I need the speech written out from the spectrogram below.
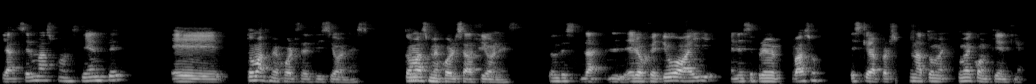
Y al ser más consciente, eh, tomas mejores decisiones, tomas mejores acciones. Entonces, el objetivo ahí, en ese primer paso, es que la persona tome, tome conciencia,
